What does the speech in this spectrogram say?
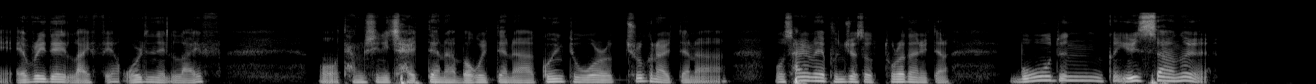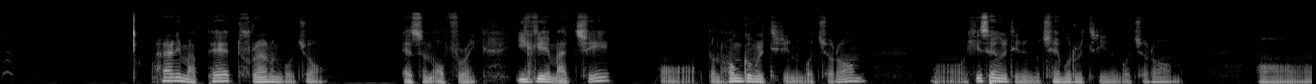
예, everyday life예요. ordinary life. 뭐 당신이 잘 때나 먹을 때나 going to work 출근할 때나 뭐 삶의 분주에서 돌아다닐 때나 모든 그 일상을 하나님 앞에 두라는 거죠. as an offering. 이게 마치 어, 어떤 헌금을 드리는 것처럼 어, 희생을 드리는 것, 재물을 드리는 것처럼 어,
